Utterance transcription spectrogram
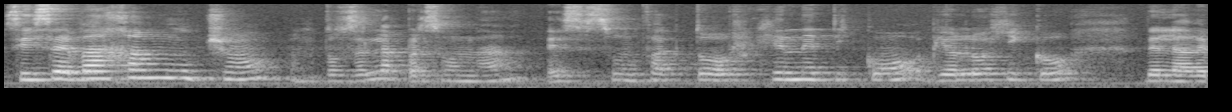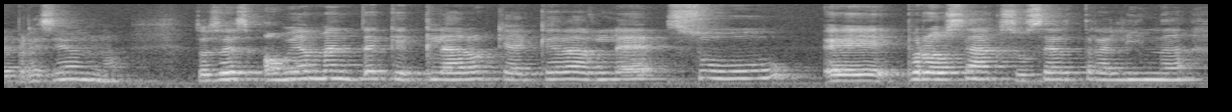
Si se baja mucho, entonces la persona es un factor genético, biológico de la depresión, ¿no? Entonces, obviamente que claro que hay que darle su eh, Prozac, su sertralina,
